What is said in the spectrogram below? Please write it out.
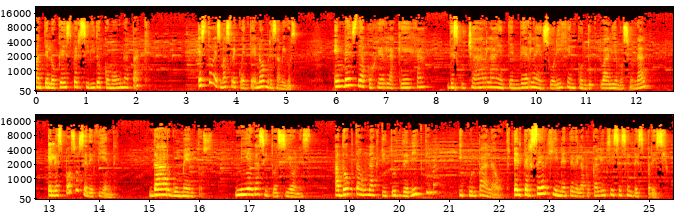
ante lo que es percibido como un ataque. Esto es más frecuente en hombres, amigos. En vez de acoger la queja, de escucharla, entenderla en su origen conductual y emocional, el esposo se defiende, da argumentos, niega situaciones, adopta una actitud de víctima y culpa a la otra. El tercer jinete del Apocalipsis es el desprecio.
